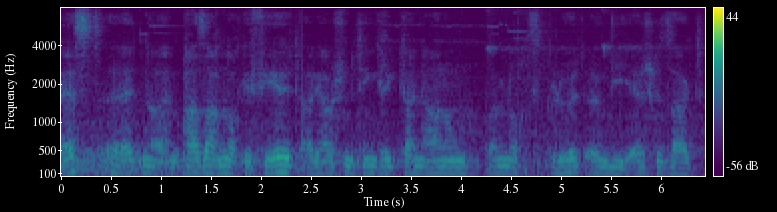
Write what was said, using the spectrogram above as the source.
Rest äh, hätten ein paar Sachen noch gefehlt, aber die habe ich nicht hingekriegt, keine Ahnung. War mir noch zu blöd, irgendwie, ehrlich gesagt.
